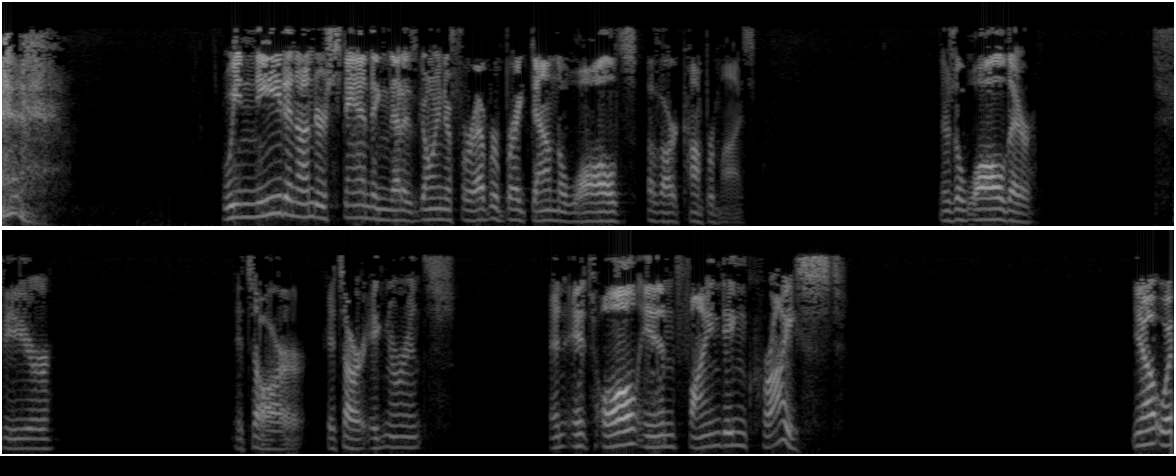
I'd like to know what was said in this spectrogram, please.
we need an understanding that is going to forever break down the walls of our compromise. There's a wall there. Fear. It's our it's our ignorance. And it's all in finding Christ. You know,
